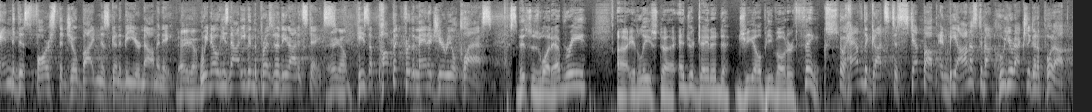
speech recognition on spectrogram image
End this farce that Joe Biden is going to be your nominee. There you go. We know he's not even the president of the United States. There you go. He's a puppet for the managerial class. This is what every, uh, at least uh, educated GOP voter thinks. So have the guts to step up and be honest about who you're actually going to put up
